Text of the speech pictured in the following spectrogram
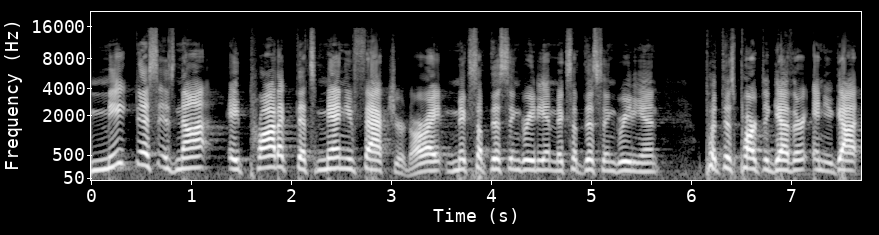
Meekness is not a product that's manufactured, all right? Mix up this ingredient, mix up this ingredient, put this part together, and you got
